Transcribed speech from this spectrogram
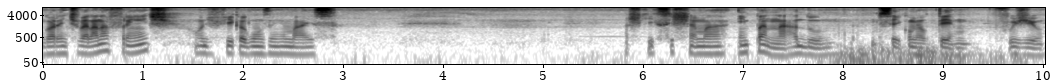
Agora a gente vai lá na frente, onde fica alguns animais. Acho que se chama empanado, não sei como é o termo, fugiu.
